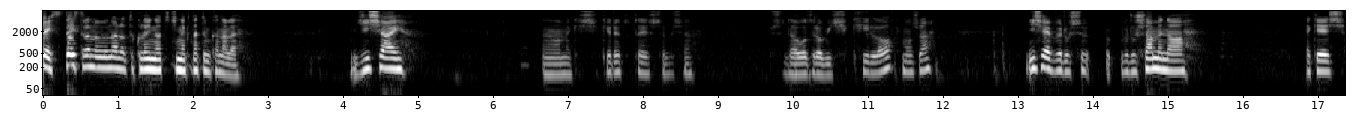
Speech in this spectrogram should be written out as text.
Cześć, z tej strony Lunaro, to kolejny odcinek na tym kanale. Dzisiaj e, mam jakieś siekiery, tutaj jeszcze by się przydało zrobić kill off może. Dzisiaj wyruszy, wyruszamy na jakieś,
